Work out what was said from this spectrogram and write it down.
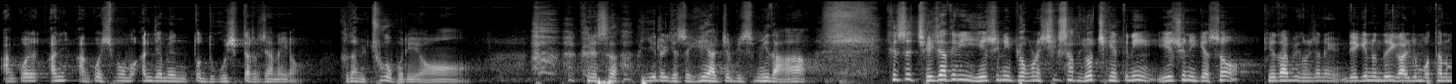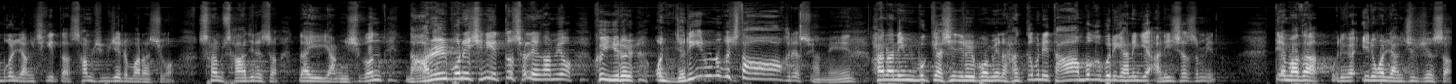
앉고 앉, 앉고 싶으면 앉으면 또 누구 싶다 그러잖아요. 그 다음에 죽어버려요. 그래서 일을 계속 해야 할 줄 믿습니다. 그래서 제자들이 예수님 벽으로 식사도 요청했더니 예수님께서 대답이 그러잖아요. 내게는 너희가 알지 못하는 먹을 양식이 있다. 32절에 말하시고 34절에서 나의 양식은 나를 이의 뜻을 행하며 그 일을 온전히 이루는 것이다. 그랬어요. 아멘. 하나님이 먹게 하신 일을 보면 한꺼번에 다 먹어버리게 하는 게 아니셨습니다. 때마다 우리가 일용할 양식 주셔서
